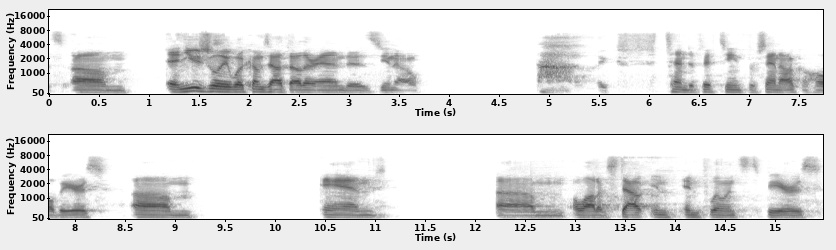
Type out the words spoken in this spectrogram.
is. Um, and usually, what comes out the other end is you know like 10 to 15 percent alcohol beers, um, and um, a lot of stout in, influenced beers,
